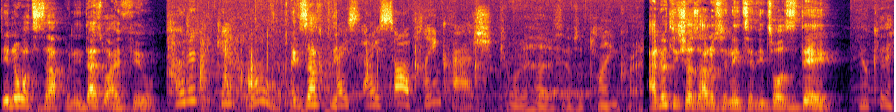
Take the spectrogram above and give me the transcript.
they know what is happening. That's what I feel. How did I get home? Exactly. I, I saw a plane crash. I would have heard if there was a plane crash. I don't think she was hallucinating. It was there. You okay?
